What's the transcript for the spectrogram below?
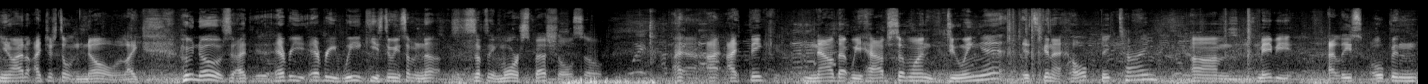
you know, I, I just don't know. Like, who knows? I, every every week he's doing something something more special. So. I, I, I think now that we have someone doing it, it's going to help big time. Um, maybe at least open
